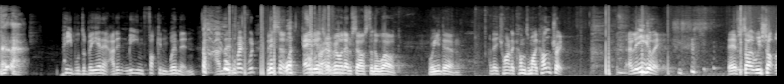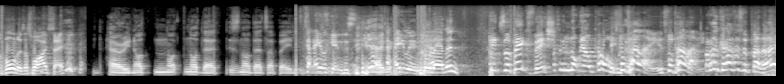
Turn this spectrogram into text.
people to be in it, I didn't mean fucking women. And then Wait, what? Listen, What? aliens reveal themselves to the world. What are you doing? are they trying to come to my country illegally? if so, we shut the borders. That's what I say. Harry, not, not, not that. It's not that type of alien. Aliens. Yeah, yeah, aliens. Cool, Evan. It's the big fish. It's gonna knock me out cold. It's for Pele. It's for Pele. I don't care if it's for Pele.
